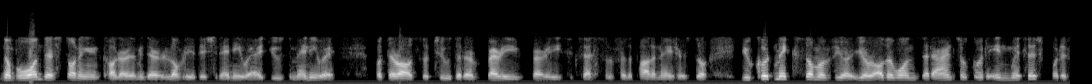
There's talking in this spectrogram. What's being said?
number one, they're stunning in colour. I mean, they're a lovely addition anyway. I'd use them anyway. But they're also two that are very, very successful for the pollinators. So you could mix some of your, your other ones that aren't so good in with it, but if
